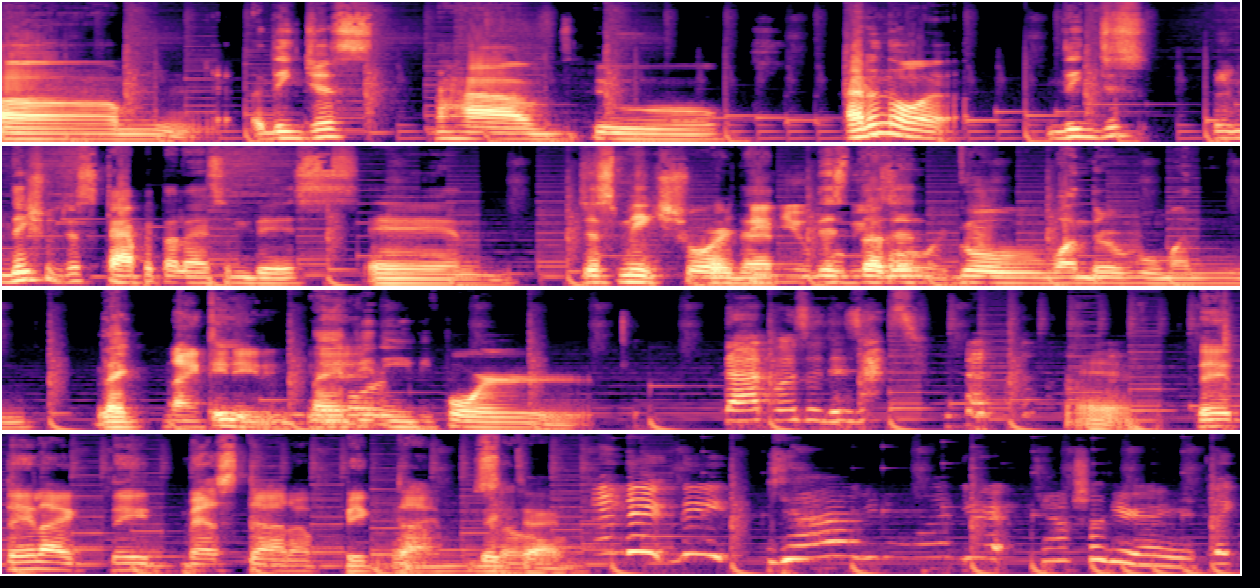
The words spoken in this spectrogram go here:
um, they just have to I don't know. They just they should just capitalize on this and just make sure that Continue this doesn't forward. go Wonder Woman like 1980. 1984. That was a disaster. Yeah. They they like they messed that up big time. big so. time. And they, they, yeah, you know what? You're, you're actually right. Like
